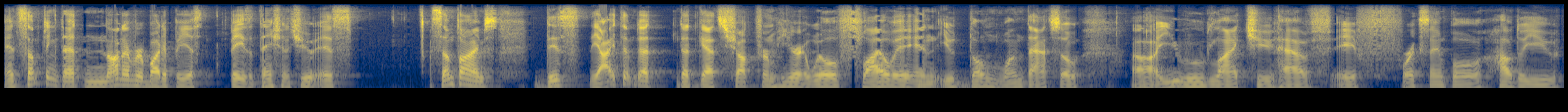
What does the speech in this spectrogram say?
And something that not everybody pays pays attention to is sometimes this the item that that gets shot from here will fly away and you don't want that so uh, you would like to have a, for example, how do you,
